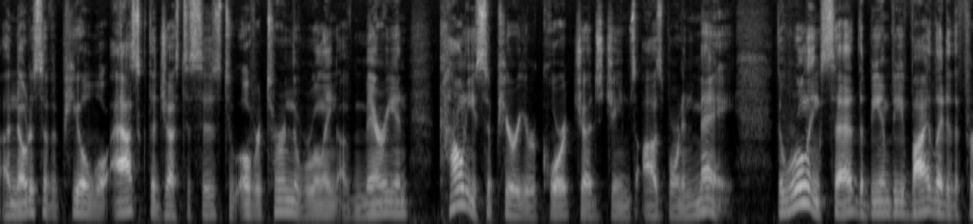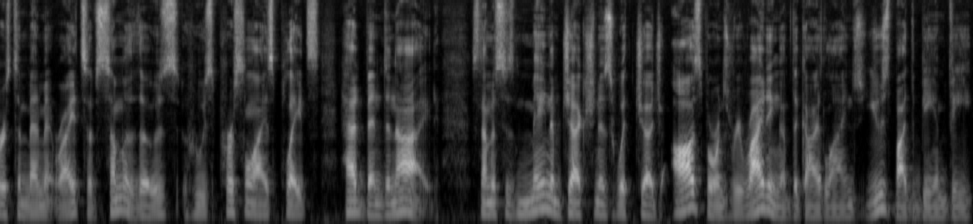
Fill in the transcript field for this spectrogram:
a notice of appeal will ask the justices to overturn the ruling of Marion County Superior Court Judge James Osborn in May. The ruling said the BMV violated the First Amendment rights of some of those whose personalized plates had been denied. Snemis's main objection is with Judge Osborn's rewriting of the guidelines used by the BMV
